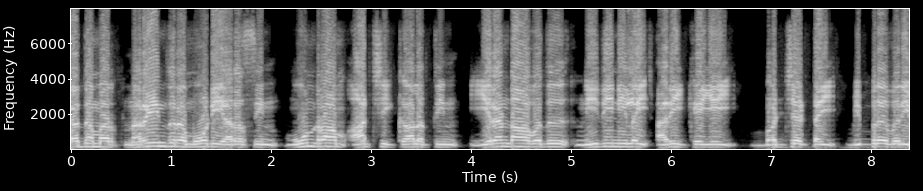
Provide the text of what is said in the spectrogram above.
பிரதமர் நரேந்திர மோடி அரசின் மூன்றாம் ஆட்சி காலத்தின் இரண்டாவது நிதிநிலை அறிக்கையை பட்ஜெட்டை பிப்ரவரி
